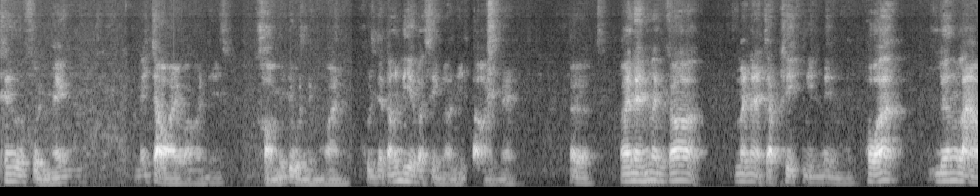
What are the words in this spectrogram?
เครื่องดูดฝุ่นแม่งไม่ joy ว่ะวันนี้ ขอไม่ดูดหนึ่งวัน คุณจะต้องดีลกับสิ่งเหล่านี้ต่ออีกไหมเออเพราะฉะนั้นมันก็มันอาจจะพลิกนิดนึงเพราะว่า เรื่องราว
